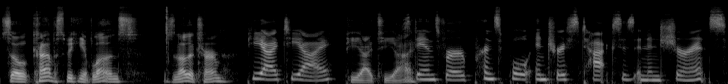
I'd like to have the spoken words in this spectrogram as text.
So, kind of speaking of loans, there's another term, PITI PITI. stands for Principal, Interest, Taxes, and Insurance.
